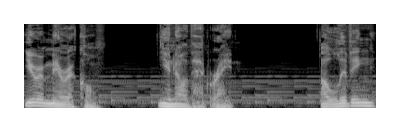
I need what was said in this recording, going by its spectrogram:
You're a miracle. You know that, right? A living,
